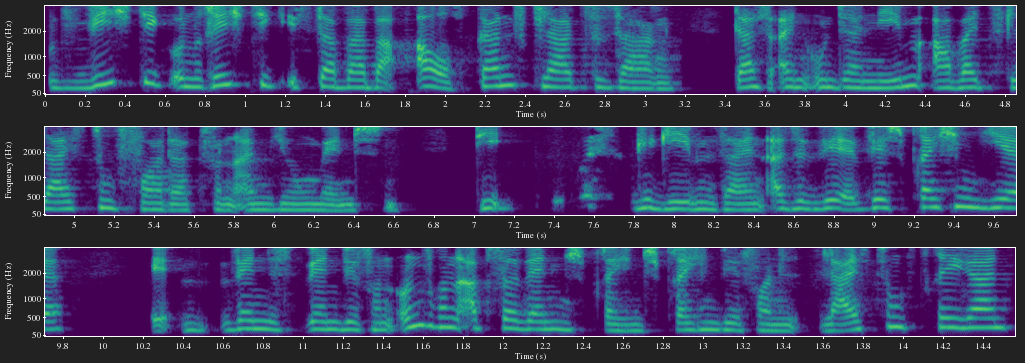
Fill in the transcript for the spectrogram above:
Wichtig und richtig ist dabei aber auch ganz klar zu sagen, dass ein Unternehmen Arbeitsleistung fordert von einem jungen Menschen. Die muss gegeben sein. Also wir, wir sprechen hier, äh, wenn, es, wenn wir von unseren Absolventen sprechen, sprechen wir von Leistungsträgern,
